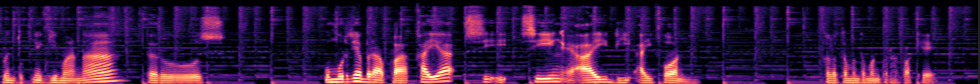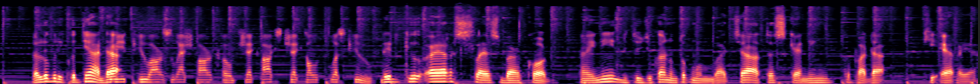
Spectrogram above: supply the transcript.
bentuknya gimana terus umurnya berapa kayak si seeing AI di iPhone. Kalau teman-teman pernah pakai. Lalu berikutnya ada Read QR slash barcode checkbox checked Alt plus Q. read QR slash barcode. Nah ini ditujukan untuk membaca atau scanning kepada QR ya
